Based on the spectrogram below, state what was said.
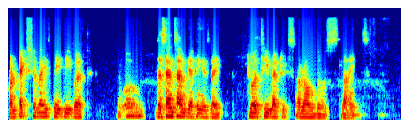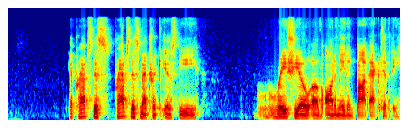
contextualized maybe, but the sense I'm getting is like two or three metrics along those lines. Yeah, perhaps this perhaps this metric is the ratio of automated bot activity,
